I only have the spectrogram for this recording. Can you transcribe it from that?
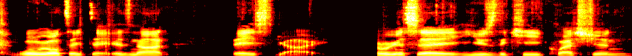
well, we won't say Tate, is not based guy. We're going to say use the key question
